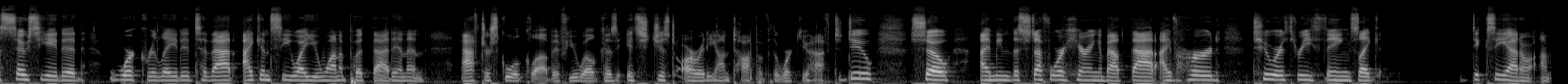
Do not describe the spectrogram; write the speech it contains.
associated work related to that, I can see why you want to put that in an after school club, if you will, because it's just already on top of the work you have to do. So, I mean, the stuff we're hearing about that, I've heard two or three things like Dixie, I don't. I'm,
